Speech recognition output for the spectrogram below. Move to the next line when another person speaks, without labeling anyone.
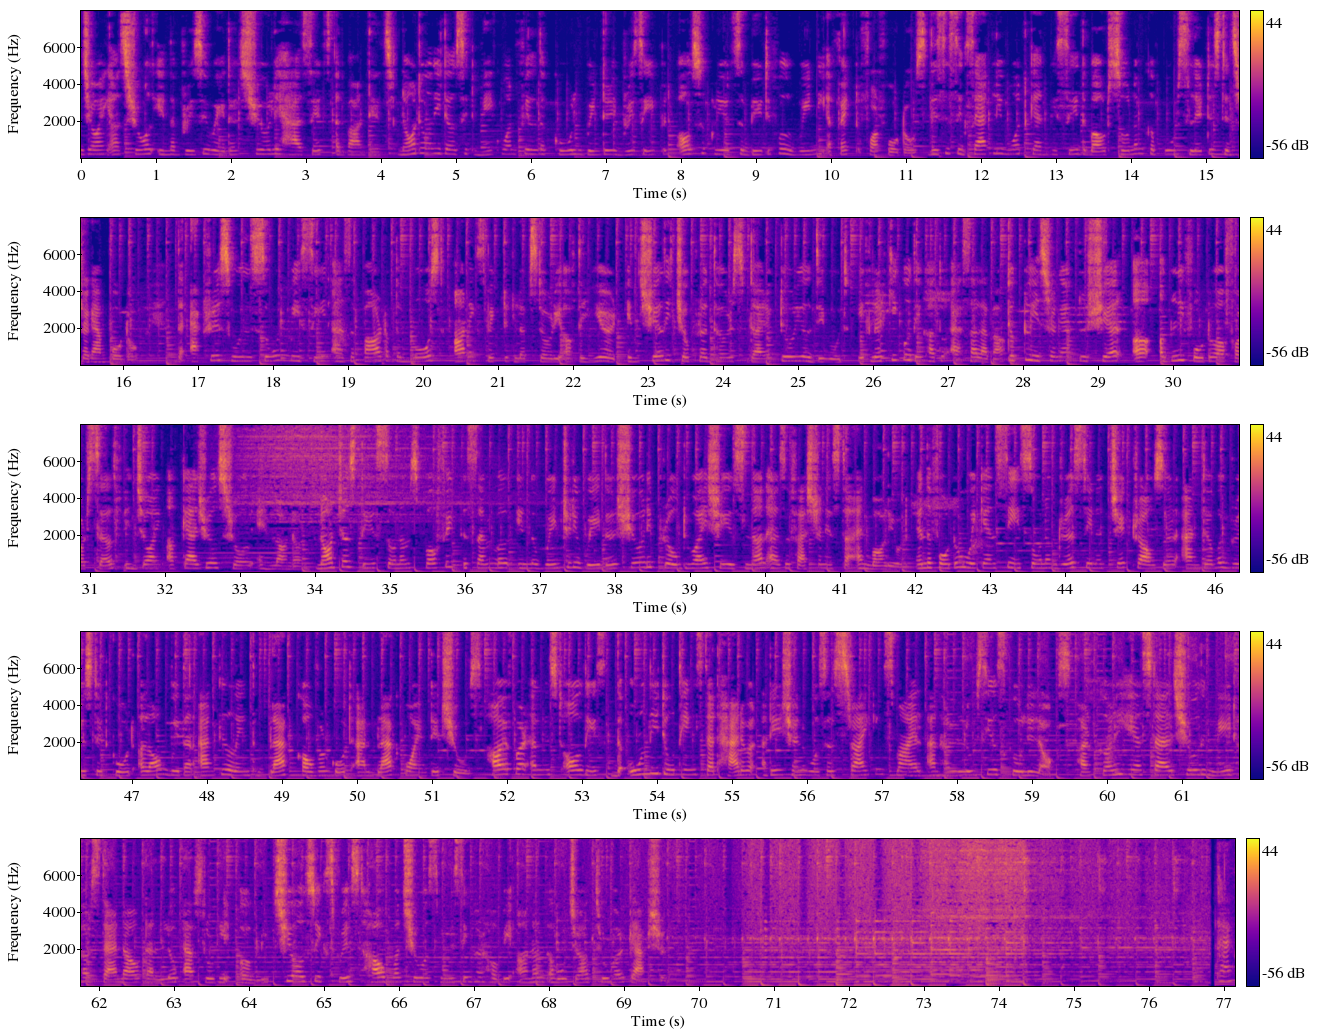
enjoying a stroll in the breezy weather surely has its advantage. Not only does it make one feel the cool wintry breezy but also creates a beautiful windy effect for photos. This is exactly what can be said about Sonam Kapoor's latest Instagram photo the actress who will soon be seen as a part of the most unexpected love story of the year in Shelly Chopra Dhar's directorial debut. एक लड़की को देखा तो ऐसा लगा took to Instagram to share a ugly photo of herself enjoying a casual stroll in London. Not just this, Sonam's perfect assemble in the wintry weather surely proved why she is known as a fashionista and Bollywood. In the photo, we can see Sonam dressed in a check trouser and double-breasted coat along with an ankle-length black cover coat and black pointed shoes. However, amidst all this, the only two things that had our attention was her striking smile and her luscious curly locks. Her curly hairstyle surely made her stand out and look absolutely ugly. She also expressed how much she was missing her hubby Anand Ahuja through her caption.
